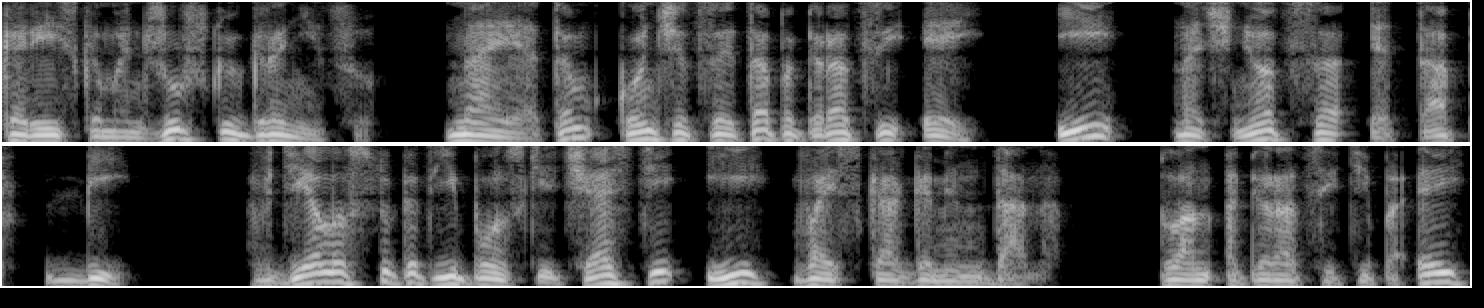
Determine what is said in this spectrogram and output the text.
корейско-маньчжурскую границу. На этом кончится этап операции А и начнется этап Б. В дело вступят японские части и войска Гаминдана. План операции типа А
